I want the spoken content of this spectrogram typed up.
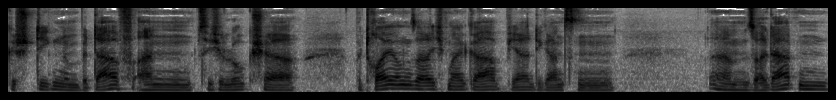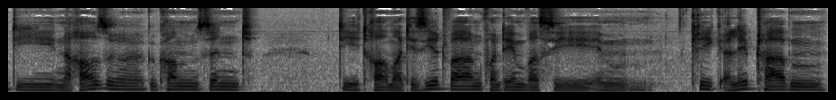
gestiegenen Bedarf an psychologischer Betreuung, sage ich mal, gab. Ja, die ganzen ähm, Soldaten, die nach Hause gekommen sind, die traumatisiert waren von dem, was sie im Krieg erlebt haben,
